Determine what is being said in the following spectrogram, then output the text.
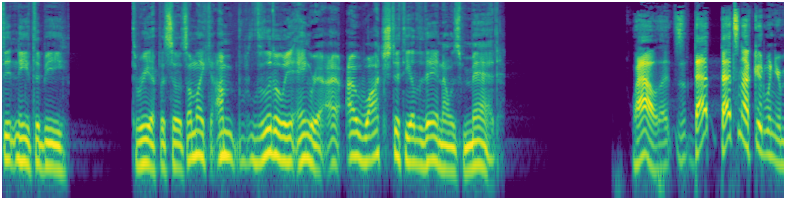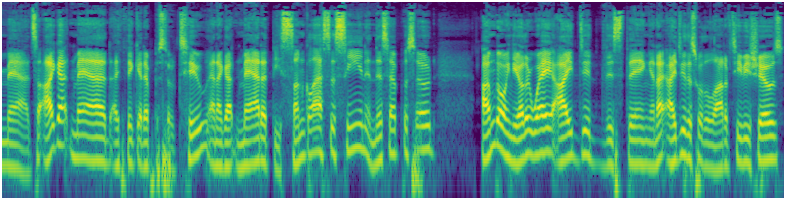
didn't need to be 3 episodes. I'm like I'm literally angry. I I watched it the other day and I was mad. Wow, that's that that's not good when you're mad. So I got mad, I think, at episode two, and I got mad at the sunglasses scene in this episode. I'm going the other way. I did this thing, and I, I do this with a lot of TV shows,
